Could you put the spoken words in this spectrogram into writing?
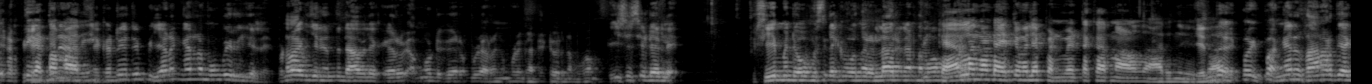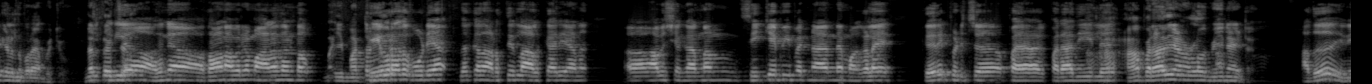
വൃത്തികെട്ടന്മാര് സെക്രട്ടേറിയറ്റ് മുമ്പ് ഇരിക്കല്ലേ പിണറായി വിജയൻ എന്നും രാവിലെ കയറി അങ്ങോട്ട് കയറുമ്പോഴും ഇറങ്ങുമ്പോഴും കണ്ടിട്ട് വരുന്ന മുഖം പി സി സിയുടെ അല്ലേ? സി എമ്മിന്റെ ഓഫീസിലേക്ക് പോകുന്നവർ എല്ലാവരും മുഖം കേരളം കണ്ട ഏറ്റവും വലിയ പെൺവേട്ടക്കാരനാണെന്ന് ആരും എന്ത്? ഇപ്പൊ ഇപ്പൊ അങ്ങനെ സ്ഥാനാർത്ഥിയാക്കിയെന്ന് പറയാൻ പറ്റുമോ? ഇല്ല അതിന് അതാണ് അവരുടെ മാനദണ്ഡം. തീവ്രത കൂടിയ ഇതൊക്കെ നടത്തിയുള്ള ആൾക്കാരെയാണ് ആവശ്യം. കാരണം സി കെ പി പത്മനാഭന്റെ മകളെ കയറി പിടിച്ച പരാതിയിൽ ആ- പരാതിയാണല്ലോ പരാതിയാണുള്ളത് മെയിനായിട്ട്. അത് ഇനി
